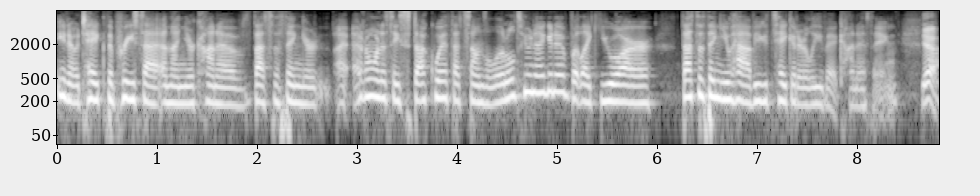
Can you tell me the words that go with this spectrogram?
you know take the preset and then you're kind of that's the thing you're I, I don't want to say stuck with that sounds a little too negative but like you are that's the thing you have you take it or leave it kind of thing. Yeah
